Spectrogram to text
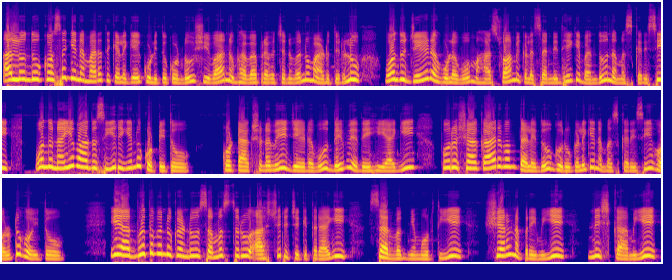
ಅಲ್ಲೊಂದು ಕೊಸಗಿನ ಮರದ ಕೆಳಗೆ ಕುಳಿತುಕೊಂಡು ಶಿವಾನುಭವ ಪ್ರವಚನವನ್ನು ಮಾಡುತ್ತಿರಲು ಒಂದು ಜೇಡ ಹುಳವು ಮಹಾಸ್ವಾಮಿಗಳ ಸನ್ನಿಧಿಗೆ ಬಂದು ನಮಸ್ಕರಿಸಿ, ಒಂದು ನಯವಾದ ಸೀರೆಯನ್ನು ಕೊಟ್ಟಿತು. ಕೊಟ್ಟಾಕ್ಷಣವೇ ಜೇಡವು ದಿವ್ಯ ದೇಹಿಯಾಗಿ ಪುರುಷಾಕಾರವಂ ತಳೆದು ಗುರುಗಳಿಗೆ ನಮಸ್ಕರಿಸಿ ಹೊರಟು ಹೋಯಿತು. ಈ ಅದ್ಭುತವನ್ನು ಕಂಡು ಸಮಸ್ತರು ಆಶ್ಚರ್ಯಚಕಿತರಾಗಿ ಸರ್ವಜ್ಞ ಮೂರ್ತಿಯೇ ಶರಣಪ್ರೇಮಿಯೇ, ನಿಷ್ಕಾಮಿಯೇ,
